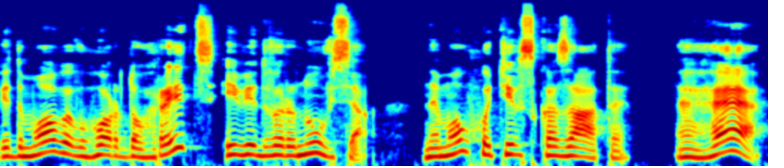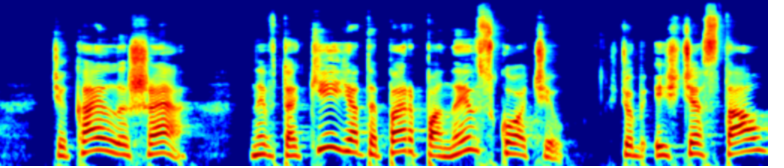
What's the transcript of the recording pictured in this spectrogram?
відмовив гордо Гриць і відвернувся, немов хотів сказати Еге, чекай лише, не в такі я тепер пани вскочив, щоб іще став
